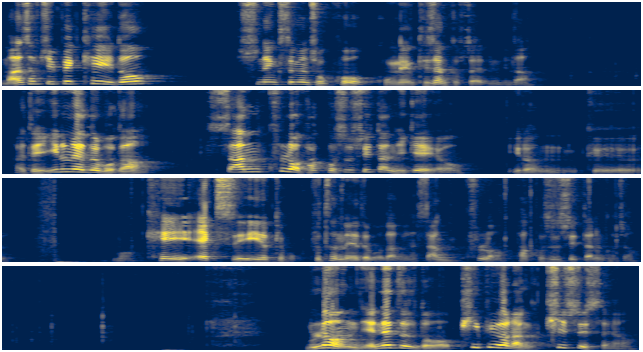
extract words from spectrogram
13600K도 수냉 쓰면 좋고 공랭 대장급 써야 됩니다. 하여튼 이런 애들보다 싼 쿨러 바꿔 쓸수 있다는 얘기예요. 이런 그 뭐 KX 이렇게 붙은 애들보다 그냥 싼 쿨러 바꿔 쓸수 있다는 거죠. 물론 얘네들도 PBO라는 거킬수 있어요.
